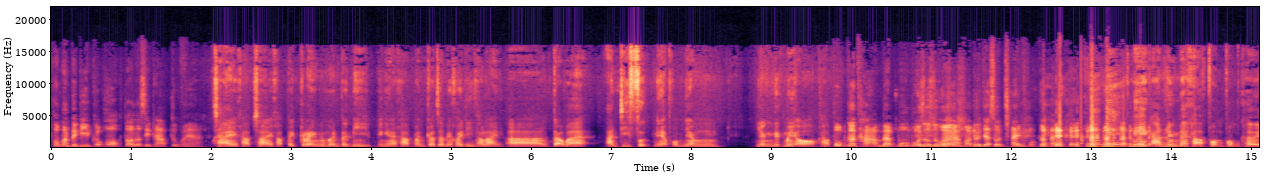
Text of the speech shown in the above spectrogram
เพราะมันไปบีบกระเพาะตอนเราซิทอัพถูกไหมฮะใช่ครับใช่ครับไปเกรงเหมือนไปบีบอย่างเงี้ยครับมันก็จะไม่ค่อยดีเท่าไหร่อ่าแต่ว่าอันที่ฝึกเนี่ยผมยังยังนึกไม่ออกครับ ผมก็ถามแบบมั่วๆซั่วๆนะหมอด้วยจะสนใจผมก็นี่นี่นี่อีกอันหนึ่งนะครับ ผมผมเคย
